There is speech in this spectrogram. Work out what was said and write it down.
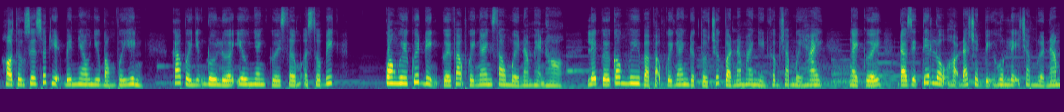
họ thường xuyên xuất hiện bên nhau như bóng với hình. Khác với những đôi lứa yêu nhanh cưới sớm ở showbiz, Quang Huy quyết định cưới Phạm Quỳnh Anh sau 10 năm hẹn hò. Lễ cưới Quang Huy và Phạm Quỳnh Anh được tổ chức vào năm 2012. Ngày cưới, đạo diễn tiết lộ họ đã chuẩn bị hôn lễ trong nửa năm.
